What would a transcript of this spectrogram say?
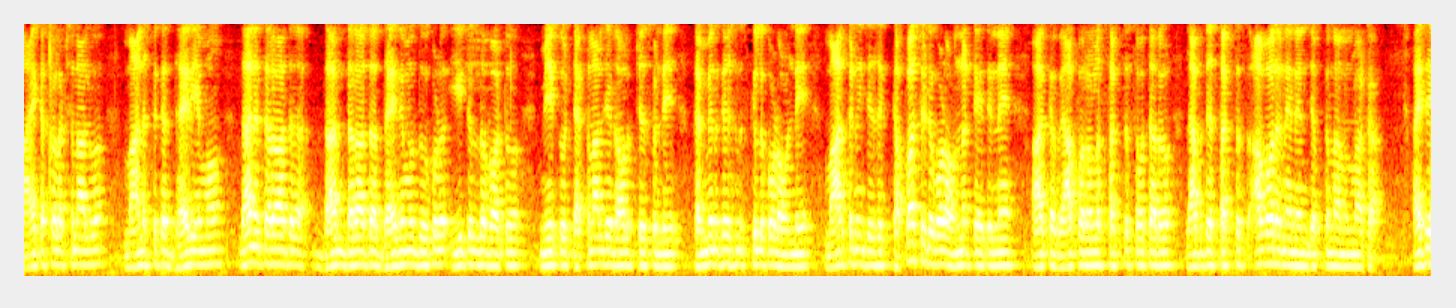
నాయకత్వ లక్షణాలు మానసిక ధైర్యము దాని తర్వాత దాని తర్వాత ధైర్యము దూకుడు వీటితో పాటు మీకు టెక్నాలజీ డెవలప్ చేసుకోండి. కమ్యూనికేషన్ స్కిల్ కూడా ఉండి మార్కెటింగ్ చేసే కెపాసిటీ కూడా ఉన్నట్టయితేనే ఆ యొక్క వ్యాపారంలో సక్సెస్ అవుతారు. లేకపోతే సక్సెస్ అవ్వరని నేను చెప్తున్నాను అనమాట అయితే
